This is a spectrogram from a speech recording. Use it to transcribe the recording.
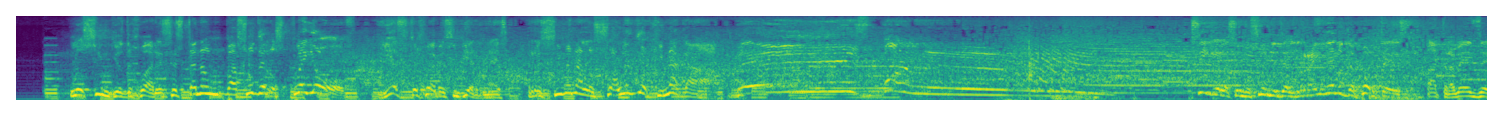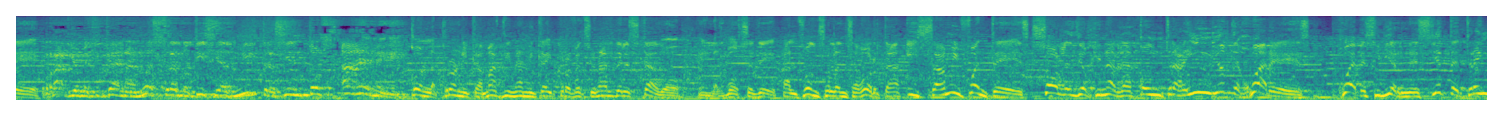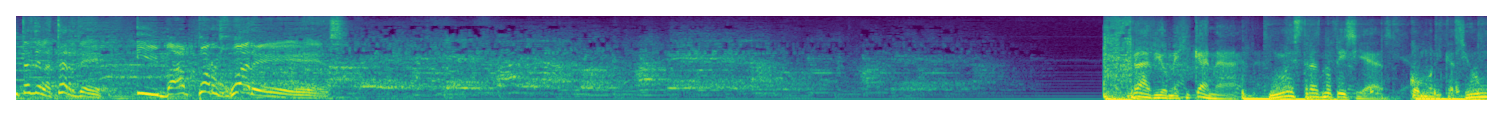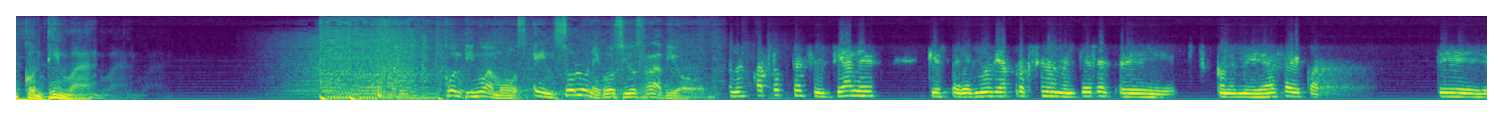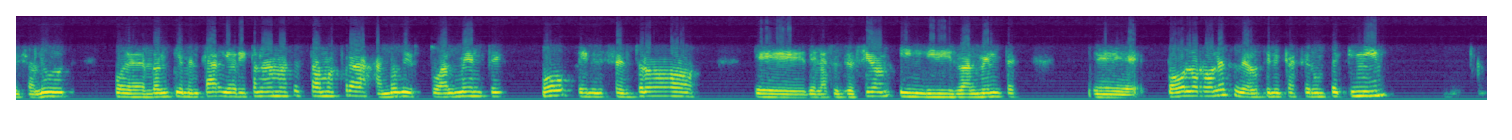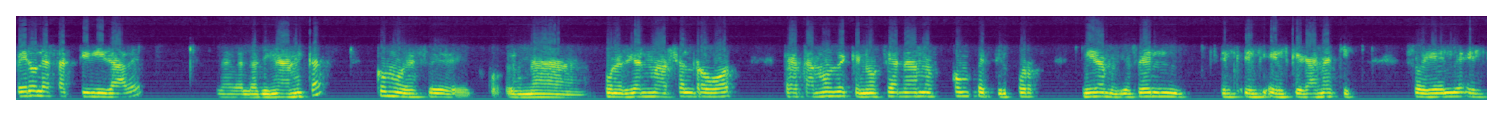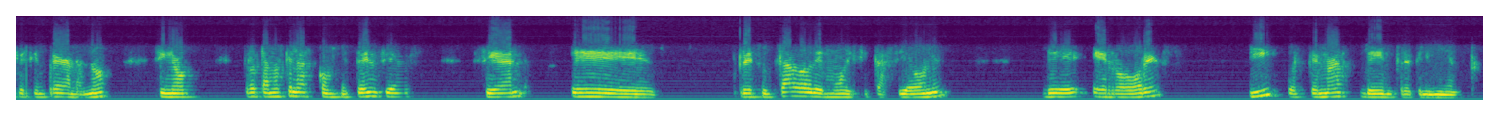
Los indios de Juárez están a un paso de los playoffs y este jueves y viernes reciben a los soles de Ojinaga. Emociones del rey de los deportes a través de Radio Mexicana Nuestras Noticias 1300 AM con la crónica más dinámica y profesional del estado en las voces de Alfonso Lanzagorta y Sammy Fuentes. Soles de Ojinaga contra Indios de Juárez. Jueves y viernes 7.30 de la tarde. Y va por Juárez. Radio Mexicana, nuestras noticias, comunicación continua. Continuamos en Solo Negocios Radio. Los cuatro presenciales que esperemos ya próximamente eh, con las medidas adecuadas de, de salud poderlo implementar y ahorita nada más estamos trabajando virtualmente o en el centro eh, de la asociación individualmente. Eh, todos los roles pues, ya lo tiene que hacer un pequeñín, pero las actividades, la- las dinámicas, como es eh, una poner ya en marcha el robot, tratamos de que no sea nada más competir por, mírame, yo soy el, el, el, el que gana aquí, soy el, el que siempre gana, no, sino tratamos que las competencias sean eh, resultado de modificaciones, de errores y pues temas de entretenimiento.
